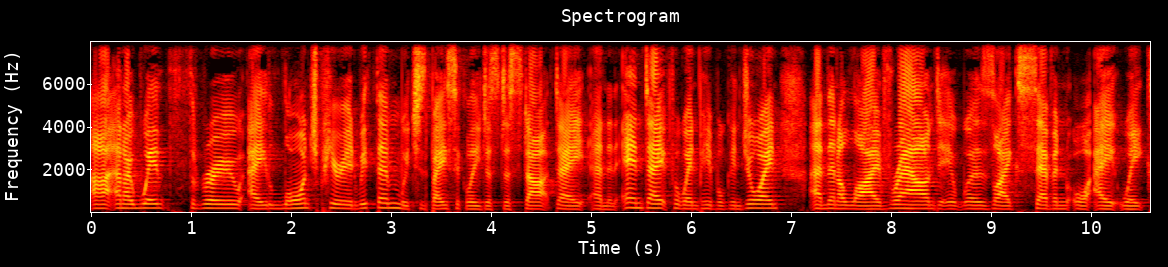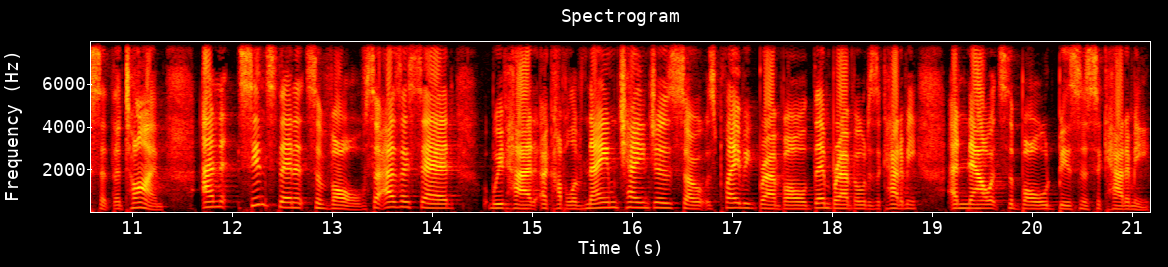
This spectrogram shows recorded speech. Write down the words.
Uh, and I went through a launch period with them, which is basically just a start date and an end date for when people can join, and then a live round. It was like seven or eight weeks at the time. And since then, it's evolved. So, as I said, we've had a couple of name changes. So, it was Play Big Brand Bold, then Brand Builders Academy, and now it's the Bold Business Academy.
